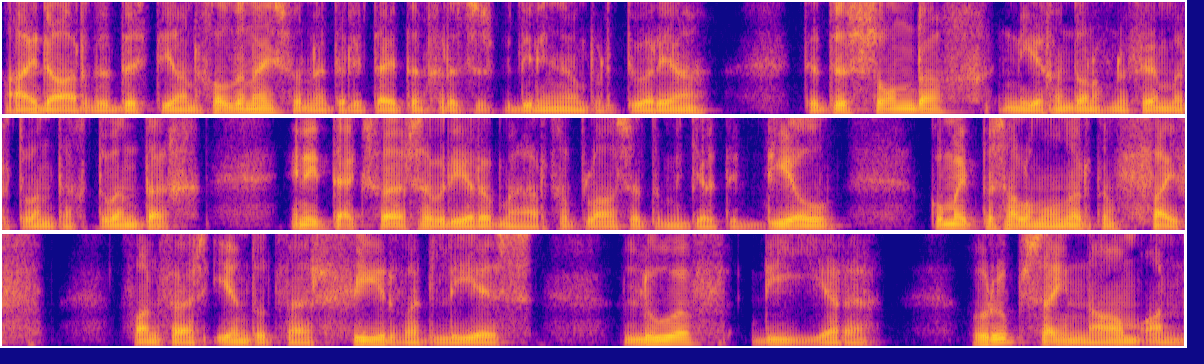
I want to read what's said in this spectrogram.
Hi daar, dit is Tiaan Gildenhuys van Autoriteit in Christus Bediening in Pretoria. Dit is Sondag, 29 November 2020 en die teksverse wat die Here op my hart geplaas het om met jou te deel, kom uit Psalm 105 van vers 1 tot vers 4 wat lees: Loof die Here, roep sy naam aan,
